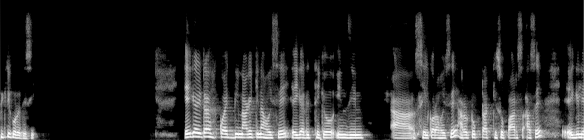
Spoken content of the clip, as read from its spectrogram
বিক্রি করে দিছি। এই গাড়িটা কয়েকদিন আগে কিনা হয়েছে। এই গাড়ির থেকেও ইঞ্জিন সেল করা হয়েছে। আরও টুকটাক কিছু পার্টস আছে। এগুলি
